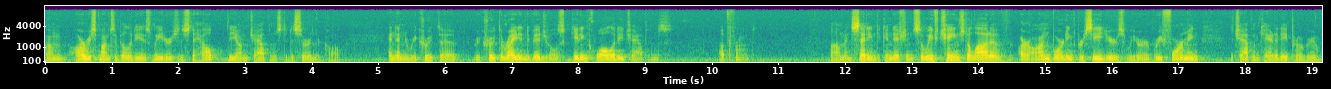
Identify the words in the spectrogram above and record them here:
um, our responsibility as leaders is to help the young chaplains to discern their call, and then to recruit the recruit the right individuals, getting quality chaplains up front um, and setting the conditions. So we've changed a lot of our onboarding procedures. We are reforming the chaplain candidate program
